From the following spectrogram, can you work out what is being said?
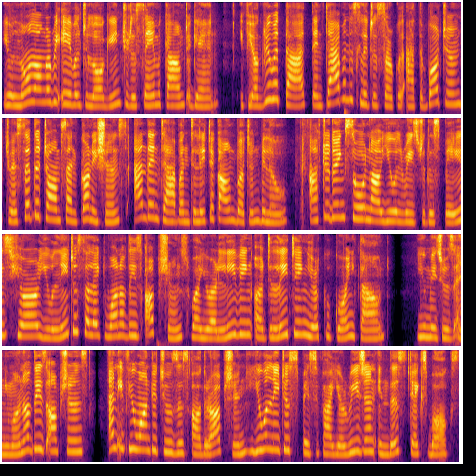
You will no longer be able to log in to the same account again. If you agree with that, then tap on this little circle at the bottom to accept the terms and conditions and then tap on delete account button below. After doing so, now you will reach to this page. Here, you will need to select one of these options where you are leaving or deleting your KuCoin account. You may choose any one of these options and if you want to choose this other option, you will need to specify your region in this text box.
